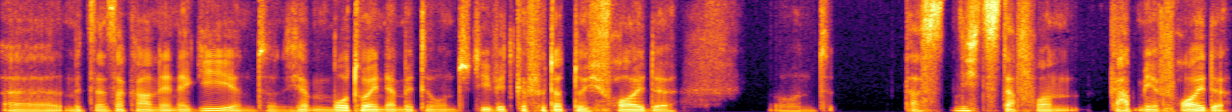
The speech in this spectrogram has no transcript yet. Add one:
äh, mit einer sakralen Energie und, und ich habe einen Motor in der Mitte und die wird gefüttert durch Freude. Und das nichts davon gab mir Freude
